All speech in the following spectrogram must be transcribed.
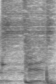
Then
